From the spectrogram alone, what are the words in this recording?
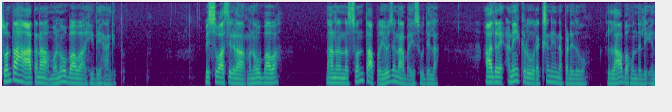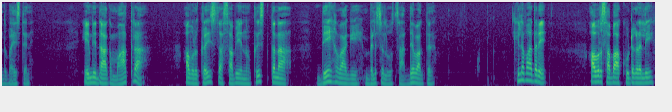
ಸ್ವತಃ ಆತನ ಮನೋಭಾವ ಇದೇ ಆಗಿತ್ತು. ವಿಶ್ವಾಸಿಗಳ ಮನೋಭಾವ ನಾನು ನನ್ನ ಸ್ವಂತ ಪ್ರಯೋಜನ ಬಯಸುವುದಿಲ್ಲ. ಆದರೆ ಅನೇಕರು ರಕ್ಷಣೆಯನ್ನು ಪಡೆದು ಲಾಭ ಹೊಂದಲಿ ಎಂದು ಬಯಸ್ತೇನೆ. ಎಂದಿದ್ದಾಗ ಮಾತ್ರ ಅವರು ಕ್ರೈಸ್ತ ಸಭೆಯನ್ನು ಕ್ರಿಸ್ತನ ದೇಹವಾಗಿ ಬೆಳೆಸಲು ಸಾಧ್ಯವಾಗ್ತದೆ. ಇಲ್ಲವಾದರೆ ಅವರು ಸಭಾಕೂಟಗಳಲ್ಲಿ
